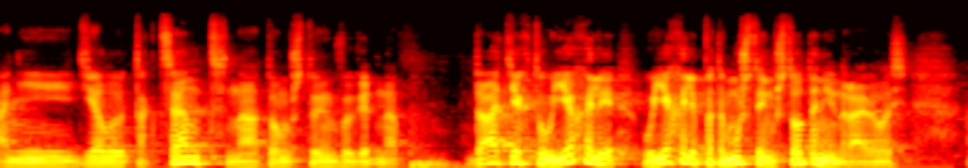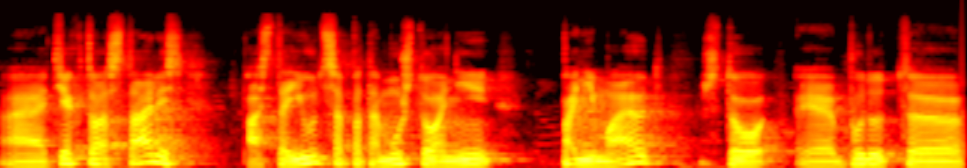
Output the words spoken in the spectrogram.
они делают акцент на том, что им выгодно. Да, те, кто уехали, уехали, потому что им что-то не нравилось. Те, кто остались, остаются, потому что они понимают, что э, будут э,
